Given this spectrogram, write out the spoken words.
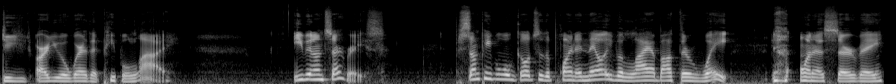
do you, are you aware that people lie? Even on surveys. Some people will go to the point and they'll even lie about their weight on a survey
